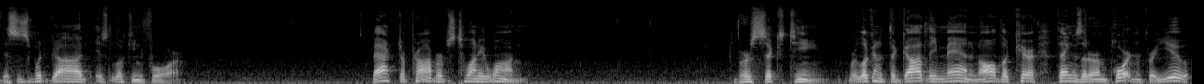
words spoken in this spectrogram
This is what God is looking for. Back to Proverbs 21, verse 16. We're looking at the godly man and all the care, things that are important for you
